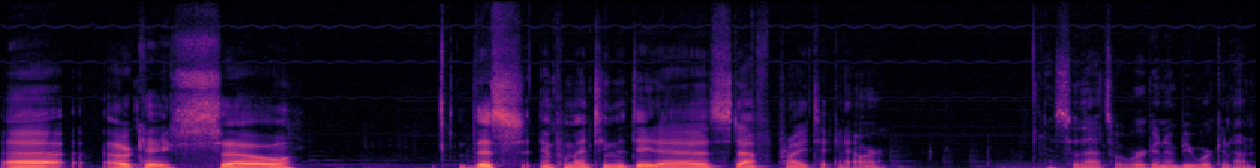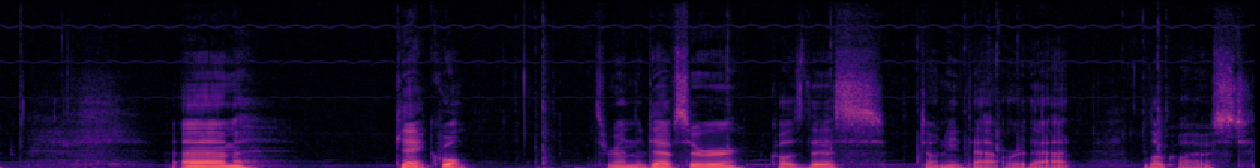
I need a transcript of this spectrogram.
Uh, okay, so this implementing the data stuff probably take an hour. So that's what we're going to be working on. Um, okay, cool. Let's run the dev server, close this, don't need that or that. Localhost,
